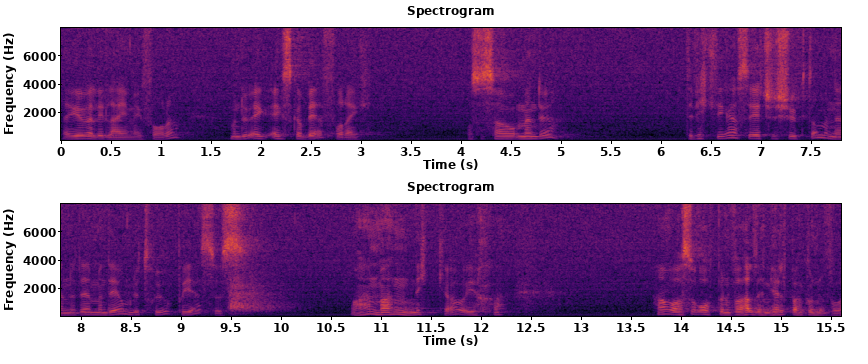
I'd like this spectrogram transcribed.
Jeg er veldig lei meg for det, men du, jeg, jeg skal be for deg. Og så sa hun, men du, det viktigste er ikke sykdommen din, men det er om du tror på Jesus. Og han mannen nikka, og ja Han var så åpen for all den hjelp han kunne få.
